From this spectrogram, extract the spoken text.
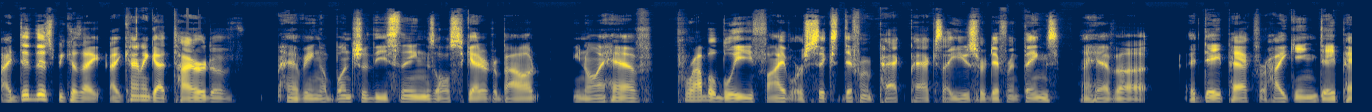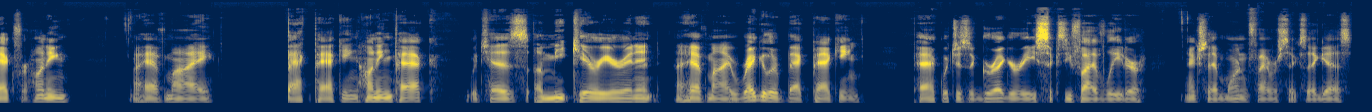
I did this because I, I kind of got tired of having a bunch of these things all scattered about. You know, I have probably five or six different pack packs I use for different things. I have a, a day pack for hiking, day pack for hunting. I have my backpacking hunting pack, which has a meat carrier in it. I have my regular backpacking pack, which is a Gregory 65 liter. I actually, have more than five or six, I guess.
